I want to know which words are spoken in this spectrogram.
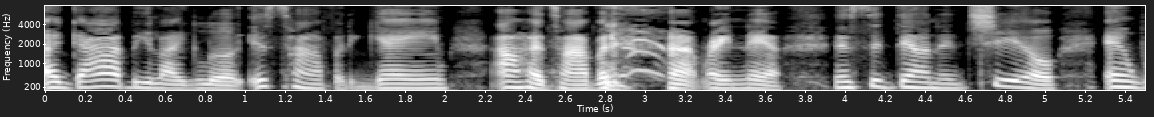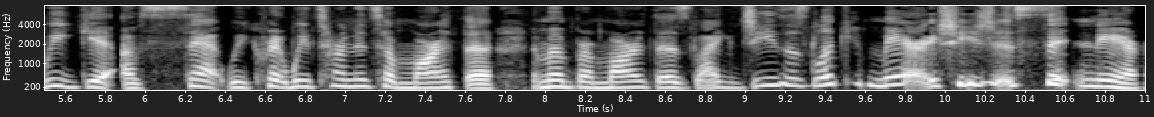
A guy be like, look, it's time for the game. I don't have time for that right now. And sit down and chill. And we get upset. We cry. We turn into Martha. Remember, Martha's like, Jesus, look at Mary. She's just sitting there.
